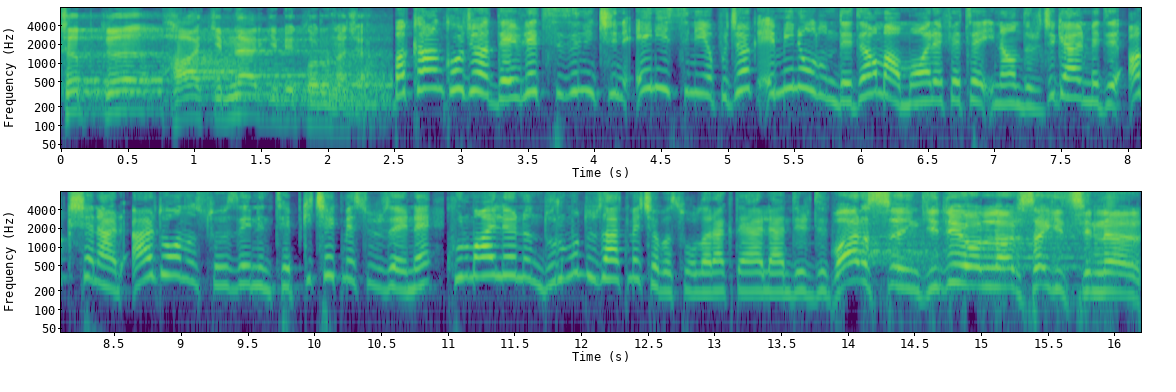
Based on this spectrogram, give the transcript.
tıpkı hakimler gibi korunacak. Bakan Koca devlet sizin için en iyisini yapacak emin olun dedi ama muhalefete inandırıcı gelmedi. Akşener Erdoğan'ın sözlerinin tepki çekmesi üzerine kurmaylarının durumu düzeltme çabası olarak değerlendirdi. Varsın gidiyorlarsa gitsinler.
